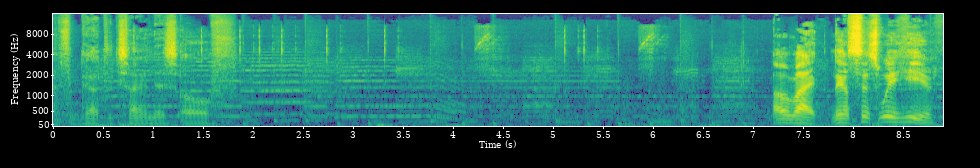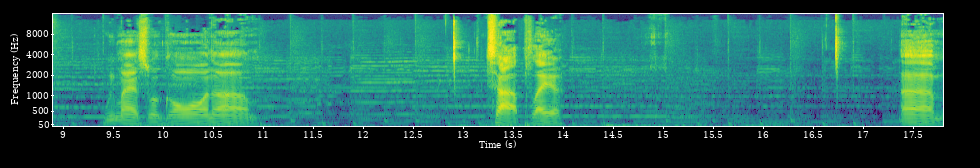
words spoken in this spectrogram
I forgot to turn this off. All right, now since we're here, we might as well go on um, top player. Um,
